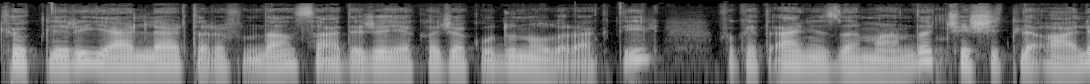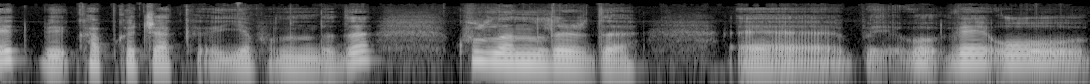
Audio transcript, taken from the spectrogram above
Kökleri yerler tarafından sadece yakacak odun olarak değil fakat aynı zamanda çeşitli alet bir kapkaçak yapımında da kullanılırdı. Ee, ve o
